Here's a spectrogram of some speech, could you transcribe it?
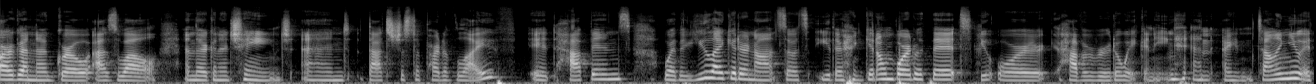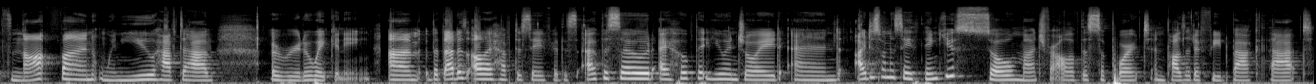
are gonna grow as well and they're gonna change. And that's just a part of life. It happens whether you like it or not. So it's either get on board with it or have a rude awakening. And I'm telling you, it's not fun when you have to have a rude awakening. Um, but that is all I have to say for this episode. I hope that you enjoyed, and I just want to say thank you so much for all of the support and positive feedback that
